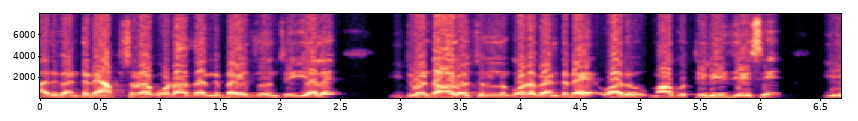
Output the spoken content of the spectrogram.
అది వెంటనే అప్సరా కూడా దాన్ని బయటం చెయ్యాలి ఇటువంటి ఆలోచనలను కూడా వెంటనే వారు మాకు తెలియజేసి ఈ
